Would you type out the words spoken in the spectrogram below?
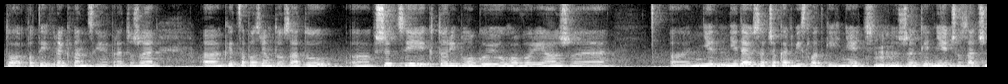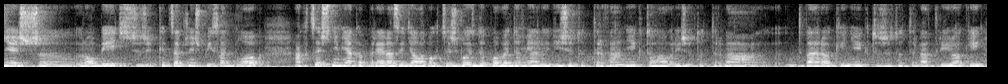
to, od tej frekvencie, pretože uh, keď sa pozriem dozadu, uh, všetci, ktorí blogujú, hovoria, že ne, nedajú sa čakať výsledky hneď, mm-hmm. že keď niečo začneš robiť, keď začneš písať blog a chceš s ním nejako preraziť alebo chceš vojsť do povedomia ľudí, že to trvá, niekto hovorí, že to trvá 2 roky, niekto, že to trvá 3 roky,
